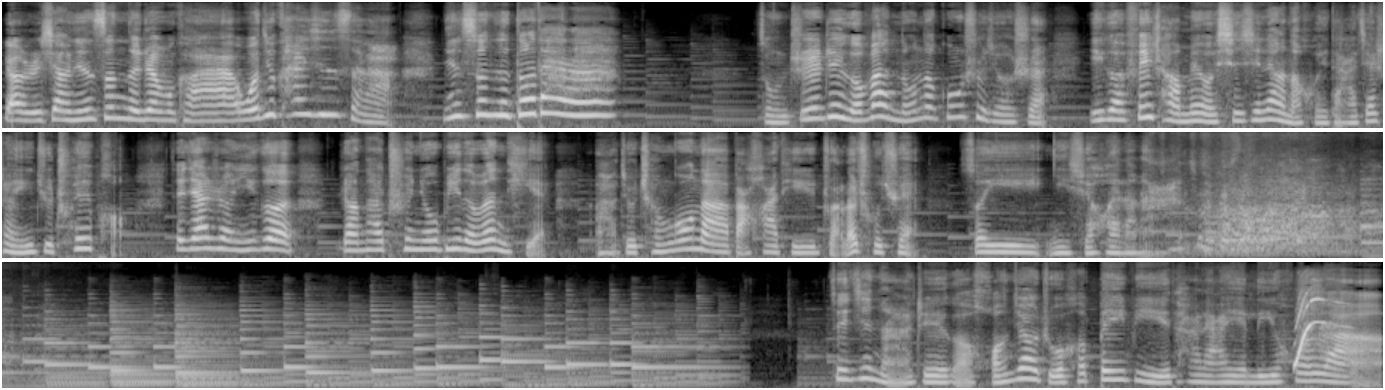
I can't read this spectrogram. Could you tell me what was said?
要是像您孙子这么可爱，我就开心死了。您孙子多大啦？总之，这个万能的公式就是一个非常没有信息量的回答，加上一句吹捧，再加上一个让他吹牛逼的问题啊，就成功的把话题转了出去。所以你学会了吗？最近呢，这个黄教主和 baby 他俩也离婚了，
